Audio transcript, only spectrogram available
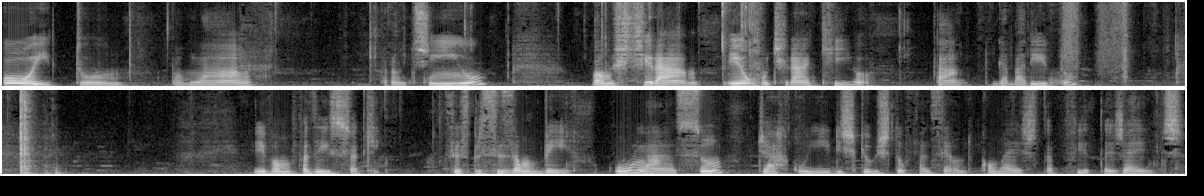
oito. Vamos lá. Prontinho. Vamos tirar. Eu vou tirar aqui, ó, tá? Gabarito. E vamos fazer isso aqui. Vocês precisam ver o laço de arco-íris que eu estou fazendo com esta fita, gente.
